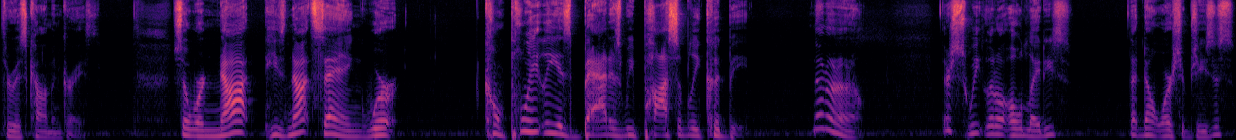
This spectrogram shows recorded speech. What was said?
through his common grace. So we're not, he's not saying we're completely as bad as we possibly could be. No, no, no, no. There's sweet little old ladies that don't worship Jesus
